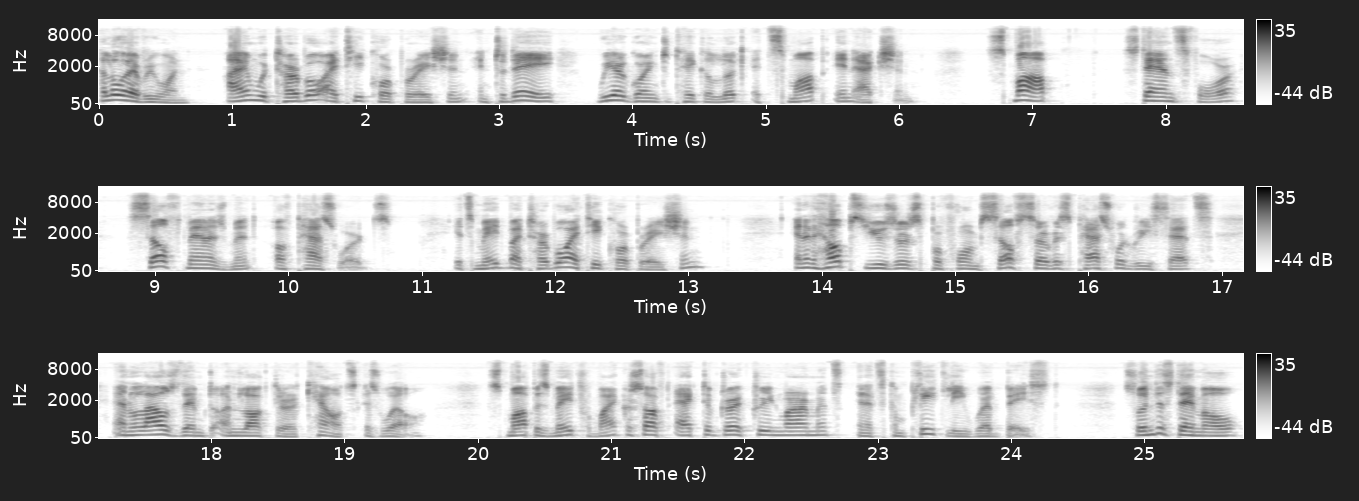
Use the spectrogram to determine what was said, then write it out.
Hello everyone, I am with Turbo IT Corporation and today we are going to take a look at SMOP in action. SMOP stands for Self-Management of Passwords. It's made by Turbo IT Corporation and it helps users perform self-service password resets and allows them to unlock their accounts as well. SMOP is made for Microsoft Active Directory environments and it's completely web-based. So in this demo,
